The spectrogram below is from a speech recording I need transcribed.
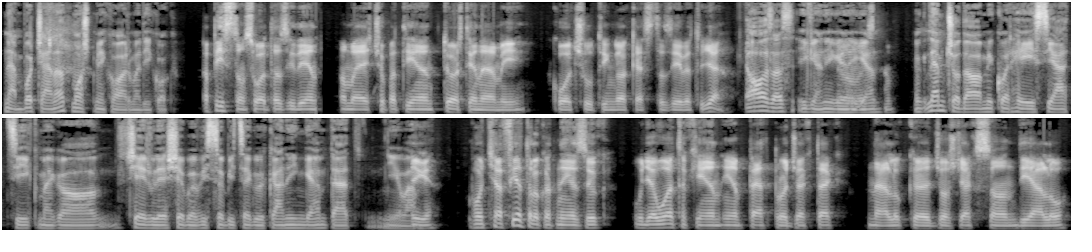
Nem, bocsánat, most még harmadikok. A Pistons volt az idén, amely egy csapat ilyen történelmi cold shootinggal kezdte az évet, ugye? Azaz, igen, igen, ja, igen. Nem csoda, amikor Hayes játszik, meg a sérüléséből visszabicegő Cunningham, tehát nyilván. Igen. Hogyha a fiatalokat nézzük, ugye voltak ilyen, ilyen pet projektek, náluk Josh Jackson, Diallo.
